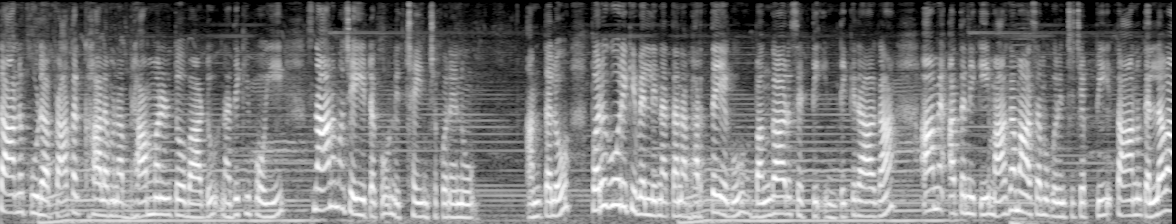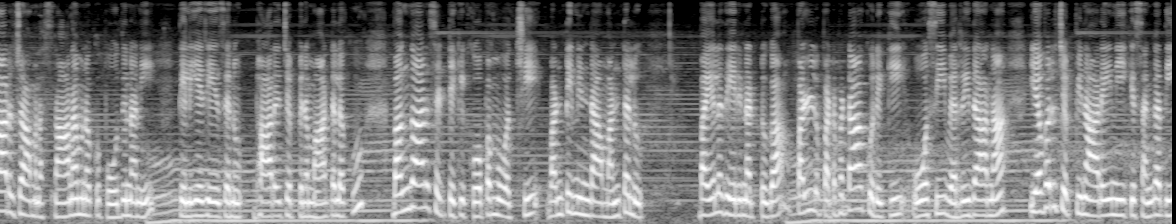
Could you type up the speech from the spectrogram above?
తాను కూడా ప్రాతకాలమున బ్రాహ్మణునితో పాటు నదికి పోయి స్నానము చేయుటకు నిశ్చయించుకొనెను. అంతలో పొరుగురికి వెళ్ళిన తన భర్తయ్యగు బంగారు శెట్టి ఇంటికి రాగా ఆమె అతనికి మాఘమాసము గురించి చెప్పి తాను తెల్లవారుజామున స్నానమునకు పోదునని తెలియజేసెను. భార్య చెప్పిన మాటలకు బంగారు శెట్టికి కోపము వచ్చి వంటి నిండా మంటలు బయలుదేరినట్టుగా పళ్ళు పటపటా కొరికి ఓసి వెర్రిదానా ఎవరు చెప్పినారే నీకి సంగతి?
